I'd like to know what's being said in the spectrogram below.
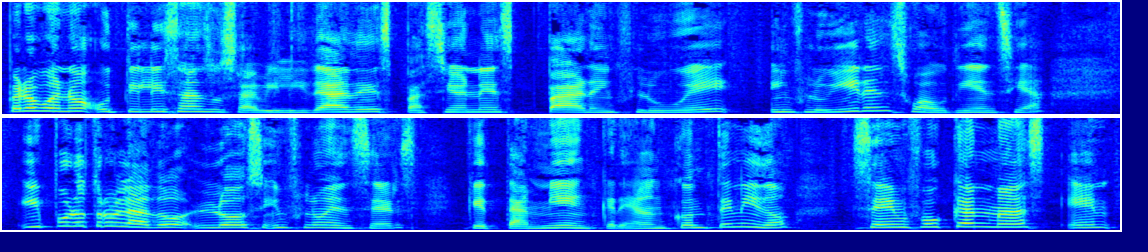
Pero bueno, utilizan sus habilidades, pasiones para influir, influir en su audiencia. Y por otro lado, los influencers, que también crean contenido, se enfocan más en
